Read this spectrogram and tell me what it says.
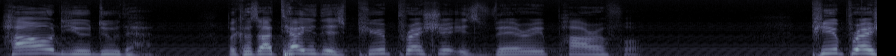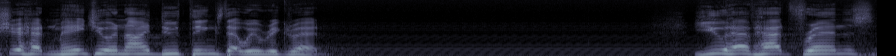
How do you do that? Because I tell you this peer pressure is very powerful. Peer pressure had made you and I do things that we regret. You have had friends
